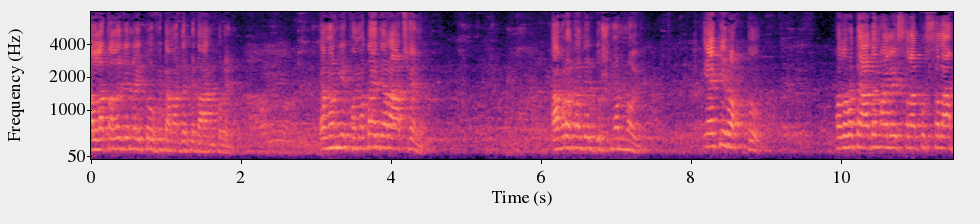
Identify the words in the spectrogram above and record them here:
আল্লাহ তালা যেন এই তৌফিক আমাদেরকে দান করেন। এমনকি ক্ষমতায় যারা আছেন, আমরা তাদের দুশ্মন নই। একই রক্ত। হজরতে আদম আলি সালাতুসাল্লাম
